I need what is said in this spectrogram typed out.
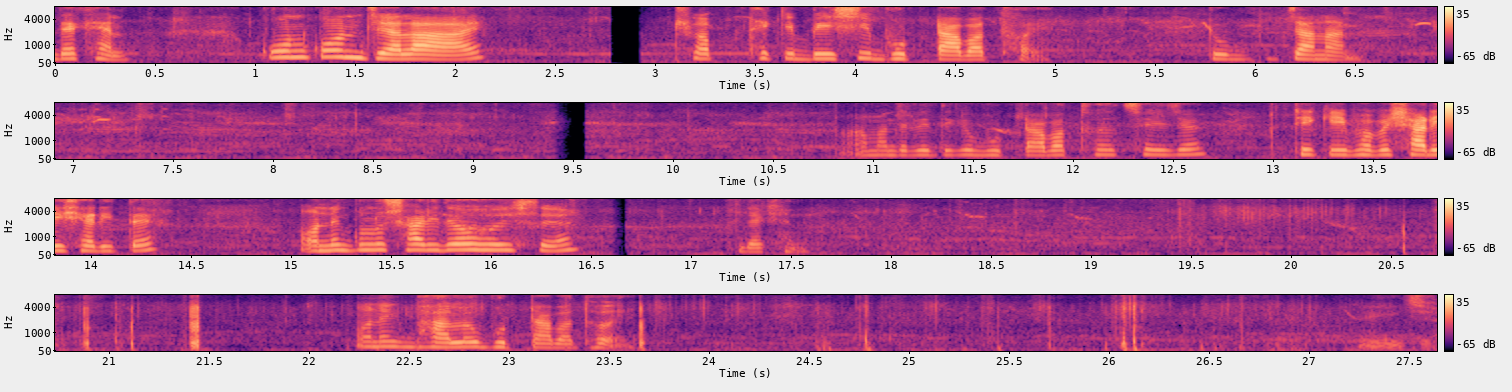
দেখেন, কোন কোন জেলায় সব থেকে বেশি ভুট্টা আবাদ হয়? একটু জানান। আমাদের এদিকে ভুট্টা আবাদ হয়েছে এই যে। ঠিক এইভাবে সারি সারিতে অনেকগুলো শাড়ি দেওয়া হয়েছে। দেখেন। অনেক ভালো ভুট্টা আবাদ হয়। এই যে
